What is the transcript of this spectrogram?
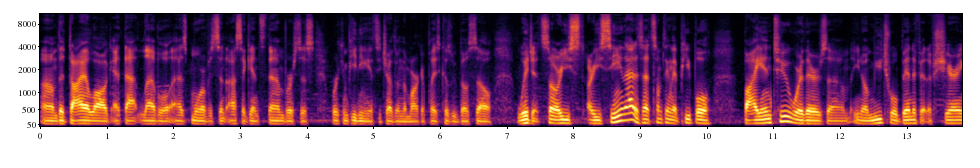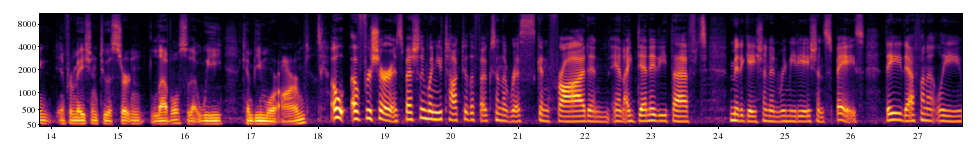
um, the dialogue at that level as more of it's an us against them versus we're competing against each other in the marketplace because we both sell widgets. So are you are you seeing that? Is that something that people buy into where there's um, you know mutual benefit of sharing information to a certain level so that we can be more armed? Oh, oh, for sure. Especially when you talk to the folks in the risk and fraud and, and identity theft mitigation and remediation space, they definitely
